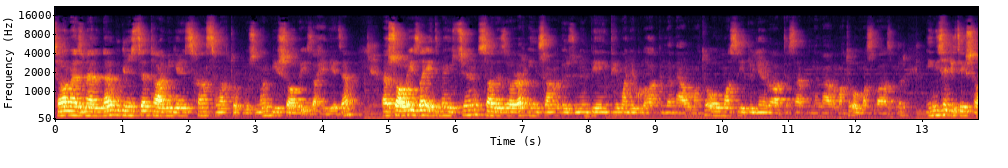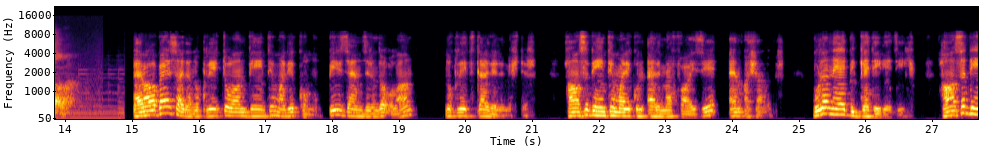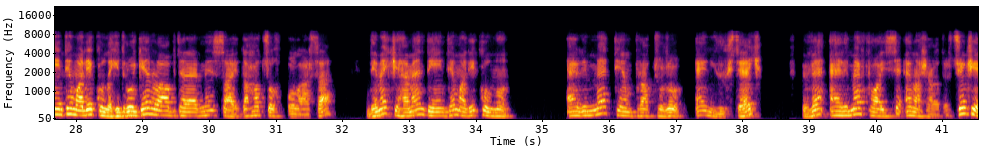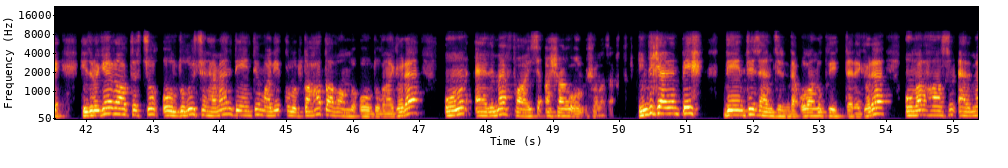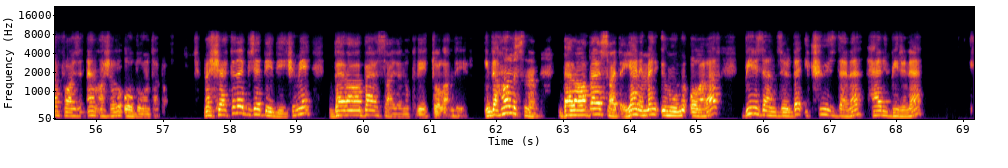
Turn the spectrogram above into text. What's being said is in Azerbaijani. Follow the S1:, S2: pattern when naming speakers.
S1: Salam əziz müəllimlər, bu gün sizə talimin yeni çıxan sınaq toplusundan bir sualı izah edəcəm. Sualı izah etmək üçün sadəcə olaraq insanın özünün DNT molekulu haqqında məlumatı olması, hidrogen rabitəsi haqqında məlumatı olması lazımdır. İndi isə keçək suala.
S2: Bərabər sayda nukleiddə olan DNT molekulunun bir zəncirində olan nukleidlər verilmişdir. Hansı DNT molekulunun ərimə faizi ən aşağıdır? Burada nəyə diqqət edəcəyik? Hansı DNT molekulunda hidrogen rabitələrinin sayı daha çox olarsa, demək ki, həmən DNT molekulunun ərimə temperaturu ən yüksək və ərimə faizi ən aşağıdır. Çünki hidrogen rabitəsi çox olduğu üçün həmən DNT molekulu daha davamlı olduğuna görə onun ərimə faizi aşağı olmuş olacaqdır. İndi gəlin 5 DNT zəncirində olan nukleidlərə görə onların hansının ərimə faizi ən aşağı olduğunu tapaq. Və şərtdə də bizə dediyi kimi bərabər sayda nukleiddə olan deyir. İndi hamısının bərabər sayda, yəni mən ümumi olaraq bir zəncirdə 200 dənə hər birinə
